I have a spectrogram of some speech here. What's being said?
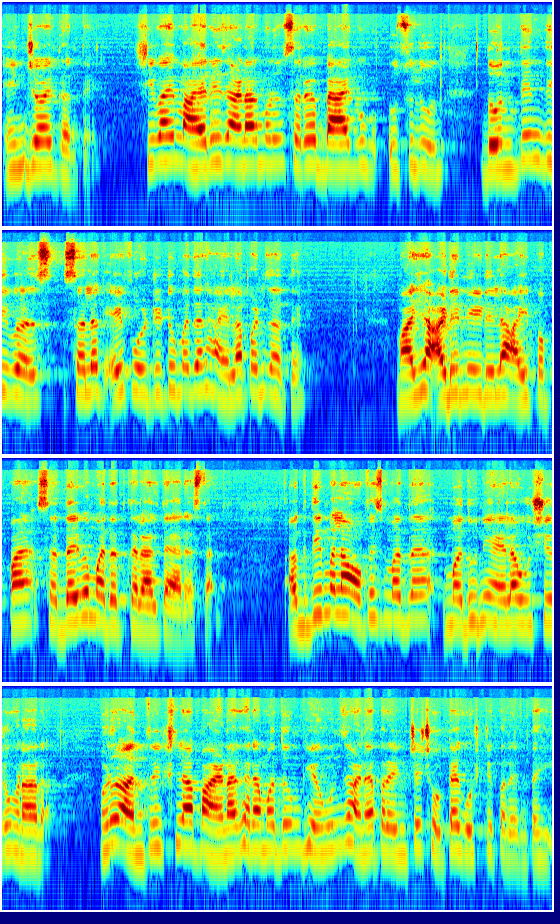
एन्जॉय करते. शिवाय माहेरी जाणार म्हणून सरळ बॅग उचलून दोन तीन दिवस सलग ए फोर्टी टूमध्ये राहायला पण जाते. माझ्या अडीनिडीला आई पप्पा सदैव मदत करायला तयार असतात. अगदी मला ऑफिसमधनं मधून यायला उशीर होणार म्हणून अंतरिक्षला पाळणाघरामधून घेऊन जाण्यापर्यंतच्या छोट्या गोष्टीपर्यंतही.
